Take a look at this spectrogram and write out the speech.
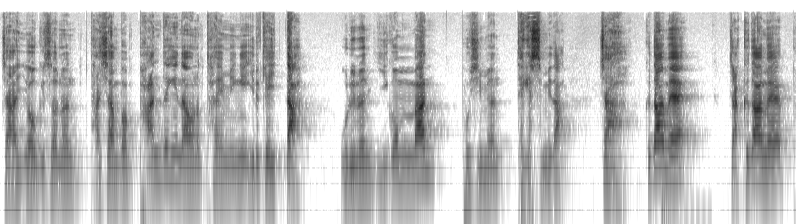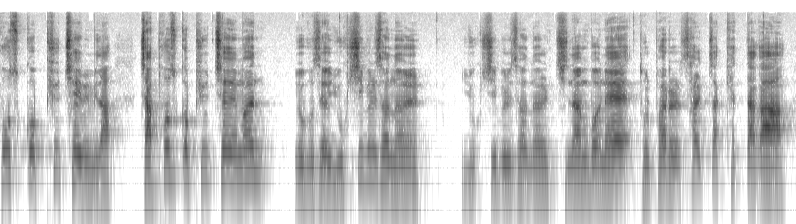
자, 여기서는 다시 한번 반등이 나오는 타이밍이 이렇게 있다. 우리는 이것만 보시면 되겠습니다. 자, 그다음에 자, 그다음에 포스코 퓨체임입니다. 자, 포스코 퓨체임은 요 보세요. 61선을 61선을 지난번에 돌파를 살짝 했다가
